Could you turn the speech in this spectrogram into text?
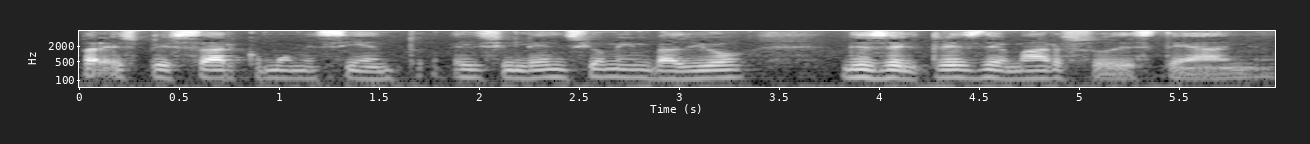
para expresar cómo me siento. El silencio me invadió desde el 3 de marzo de este año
